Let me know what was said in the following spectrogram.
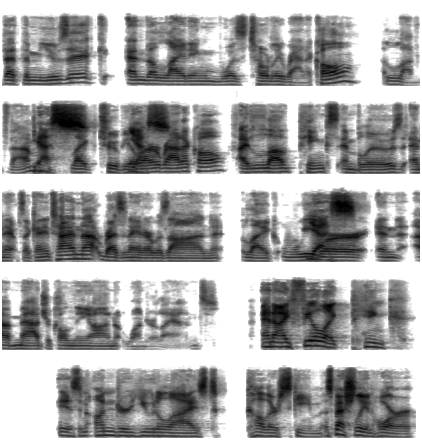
that the music and the lighting was totally radical. Loved them. Yes. Like tubular Yes. radical. I love pinks and blues. And it's like anytime that resonator was on, like we Yes. were in a magical neon wonderland. And I feel like pink is an underutilized color scheme, especially in horror.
